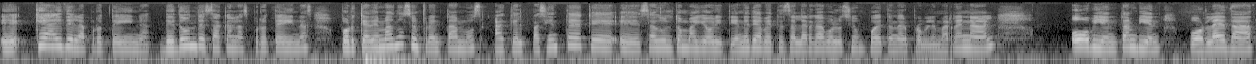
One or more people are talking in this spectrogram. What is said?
eh, ¿qué hay de la proteína? ¿De dónde sacan las proteínas? Porque además nos enfrentamos a que el paciente que es adulto mayor y tiene diabetes de larga evolución puede tener problema renal o bien también por la edad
